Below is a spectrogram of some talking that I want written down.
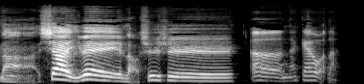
那下一位老师是呃，那该我了。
